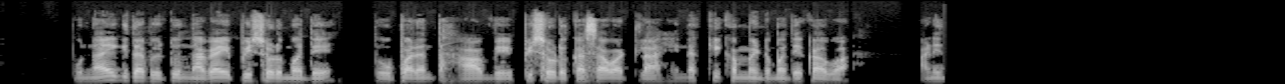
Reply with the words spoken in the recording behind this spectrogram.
पुन्हा एकदा भेटू नव्या एपिसोडमध्ये तोपर्यंत हा एपिसोड कसा वाटला हे नक्की कमेंटमध्ये कळवा. आणि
